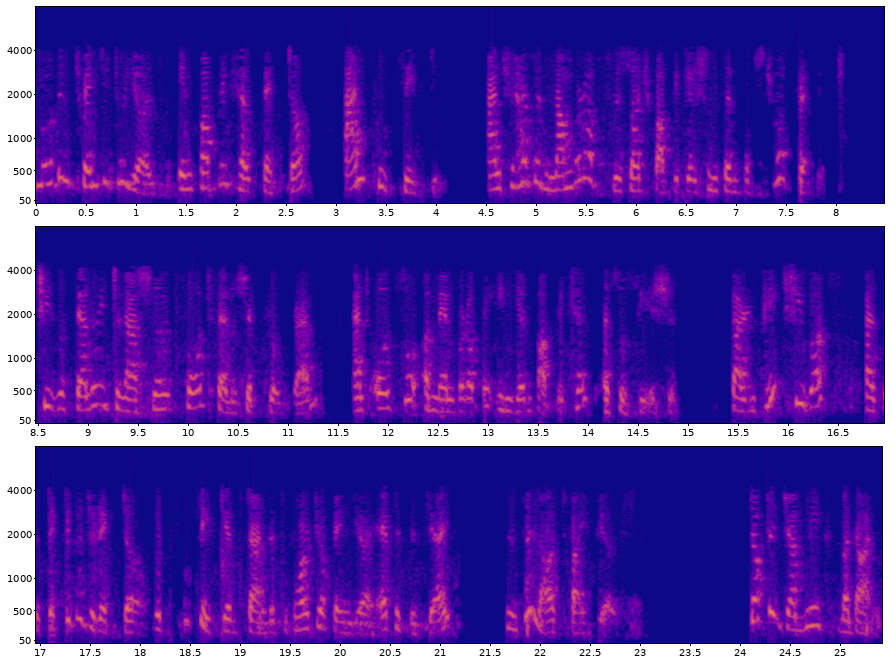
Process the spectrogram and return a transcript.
more than 22 years in public health sector and food safety, and she has a number of research publications and books to her credit. She's a fellow international Ford Fellowship Program and also a member of the Indian Public Health Association. Currently, she works as the technical director with Food Safety and Standards Authority of India, FSSAI, since the last five years. Dr. Jagmeet Madan,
